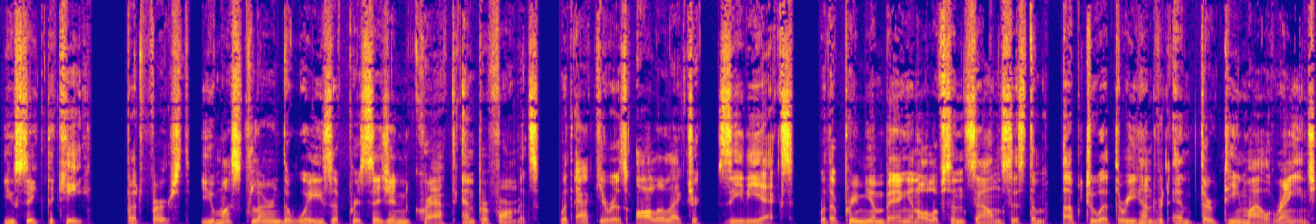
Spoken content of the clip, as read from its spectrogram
You seek the key, but first, you must learn the ways of precision, craft, and performance with Acura's all electric ZDX. With a premium Bang & Olufsen sound system up to a 313 mile range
